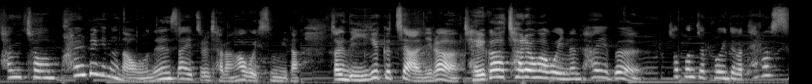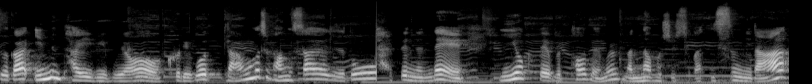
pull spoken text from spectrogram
3,800이나 나오는 사이즈를 자랑하고 있습니다. 자, 근데 이게 끝이 아니라 제가 촬영하고 있는 타입은 첫 번째 포인트가 테라스가 있는 타입이고요. 그리고 나머지 방 사이즈도 잘 뺐는데 2억대부터 매물 만나보실 수가 있습니다.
